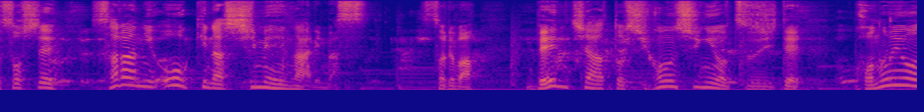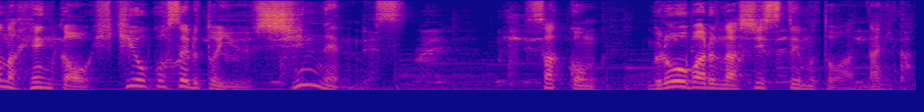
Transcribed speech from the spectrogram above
そしてさらに大きな使命があります。それはベンチャーと資本主義を通じてこのような変化を引き起こせるという信念です。昨今グローバルなシステムとは何か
